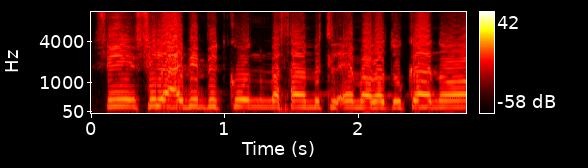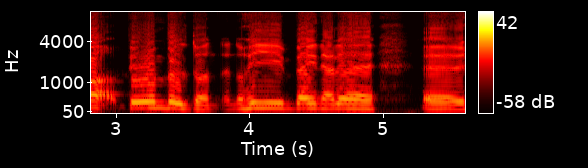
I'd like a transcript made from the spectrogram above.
في في لاعبين بتكون مثلا مثل إيما رادوكانو بويمبلدون إنه هي مبين عليها آه،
